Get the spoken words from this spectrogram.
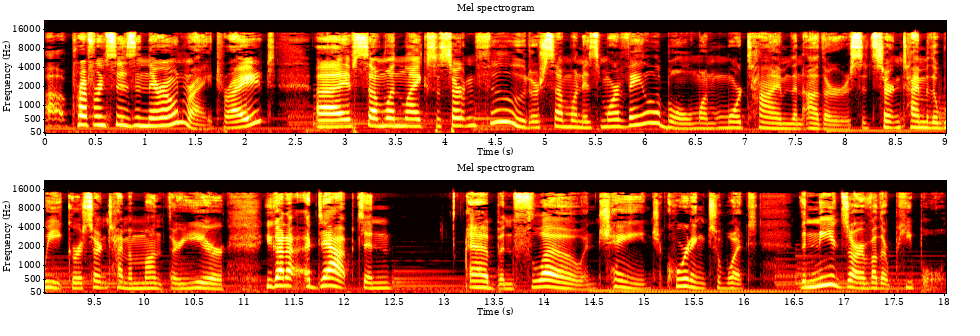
uh, preferences in their own right, right? Uh, if someone likes a certain food or someone is more available one more time than others at a certain time of the week or a certain time of month or year, you got to adapt and ebb and flow and change according to what the needs are of other people.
